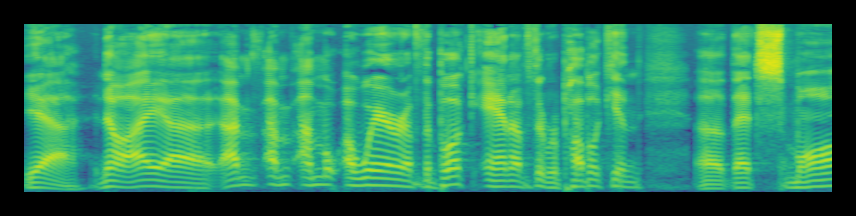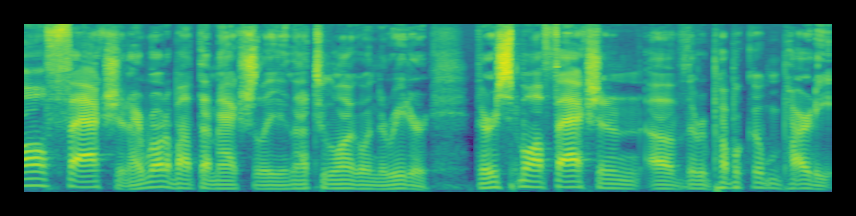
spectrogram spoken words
Yeah, no, I uh, I'm I'm I'm aware of the book and of the Republican uh, that small faction. I wrote about them actually not too long ago in the Reader. Very small faction of the Republican Party,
